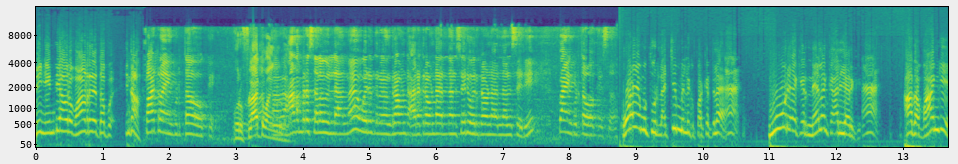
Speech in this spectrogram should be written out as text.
நீங்க இந்தியாவுல வாடுறதே தப்பு. இந்தா. பாட்டு வாங்கி கொடுத்தா ஓகே ஒரு பிளாட் வாங்கி. ஆடம்பர செலவு இல்லாம ஒரு கிரவுண்ட் அரை கிரவுண்டா இருந்தாலும் சரி ஒரு கிரவுண்டா இருந்தாலும் சரி வாங்கி கொடுத்தா ஓகே சார் கோயம்புத்தூர் லட்சுமி மில்லுக்கு பக்கத்துல நூறு ஏக்கர் நிலம் காலியா இருக்கு. அத வாங்கி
